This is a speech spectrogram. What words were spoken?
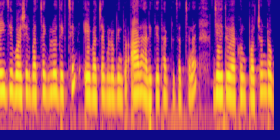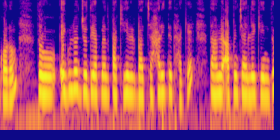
এই যে বয়সের বাচ্চাগুলো দেখছেন, এই বাচ্চাগুলো কিন্তু আর হারিতে থাকতে চাচ্ছে না। যেহেতু এখন প্রচণ্ড গরম, তো এগুলো যদি আপনার আপনার পাখির বাচ্চা হারিতে থাকে, তাহলে আপনি চাইলে কিন্তু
